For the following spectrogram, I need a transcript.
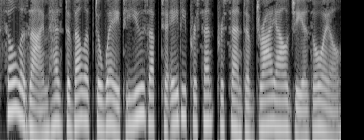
Solazyme has developed a way to use up to 80% of dry algae as oil.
